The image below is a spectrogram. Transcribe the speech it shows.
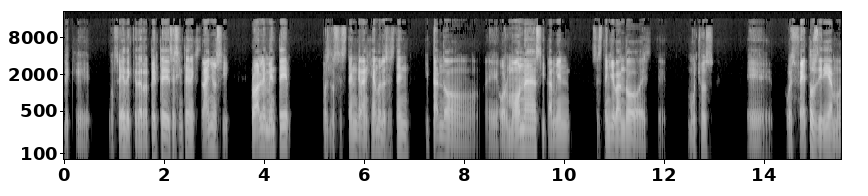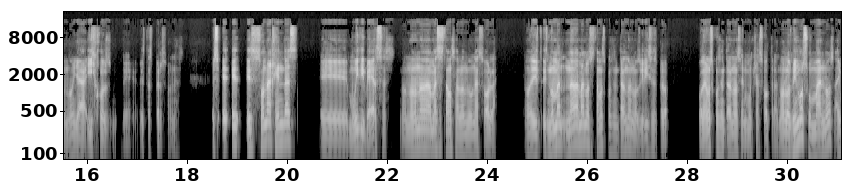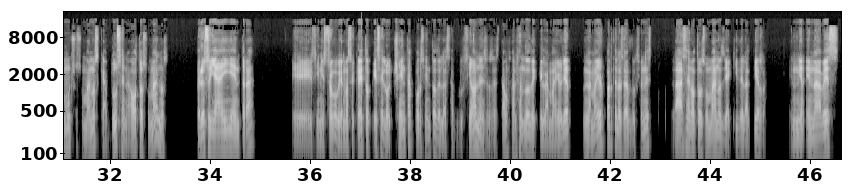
de que, no sé, de que de repente se sienten extraños y probablemente pues los estén granjeando, les estén quitando eh, hormonas y también se estén llevando este, muchos eh, pues fetos, diríamos, ¿no? Ya hijos de, estas personas. E, e, son agendas eh, muy diversas, ¿no? no nada más estamos hablando de una sola. no nada más nos estamos concentrando en los grises, pero podemos concentrarnos en muchas otras, ¿no? Los mismos humanos, hay muchos humanos que abducen a otros humanos, pero eso ya ahí entra eh, el siniestro gobierno secreto, que es el 80% de las abducciones, o sea, estamos hablando de que la mayoría, la mayor parte de las abducciones la hacen otros humanos de aquí de la Tierra, en, en naves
